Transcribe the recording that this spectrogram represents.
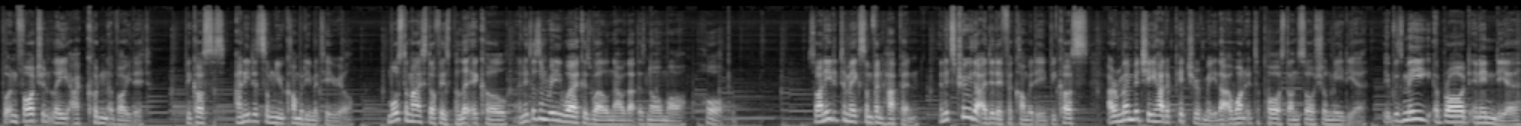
but unfortunately, I couldn't avoid it because I needed some new comedy material. Most of my stuff is political and it doesn't really work as well now that there's no more hope. So I needed to make something happen. And it's true that I did it for comedy because I remembered she had a picture of me that I wanted to post on social media. It was me abroad in India,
